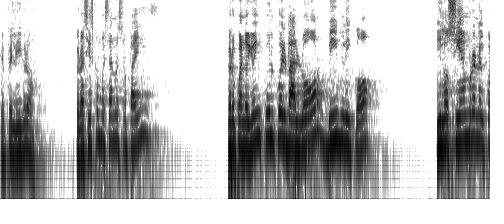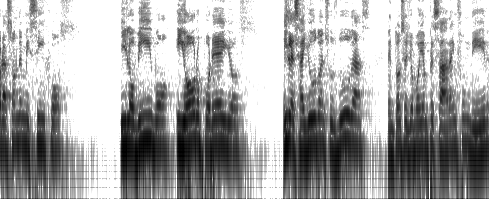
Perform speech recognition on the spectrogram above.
qué peligro. Pero así es como está nuestro país. Pero cuando yo inculco el valor bíblico y lo siembro en el corazón de mis hijos y lo vivo y oro por ellos y les ayudo en sus dudas, entonces yo voy a empezar a infundir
